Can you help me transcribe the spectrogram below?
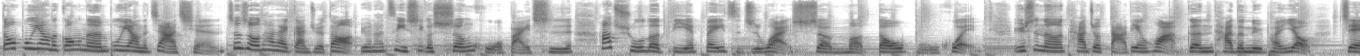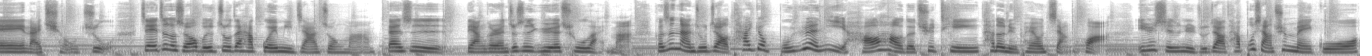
都不一样的功能，不一样的价钱。这时候他才感觉到，原来自己是一个生活白痴。他除了叠杯子之外，什么都不会。于是呢，他就打电话跟他的女朋友 J 来求助。J 这个时候不是住在她闺蜜家中吗？但是两个人就是约出来嘛。可是男主角他又不愿意好好的去听他的女朋友讲话。因为其实女主角她不想去美国，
